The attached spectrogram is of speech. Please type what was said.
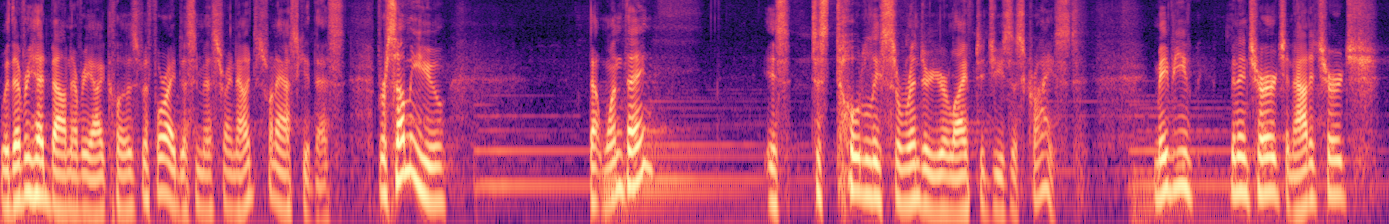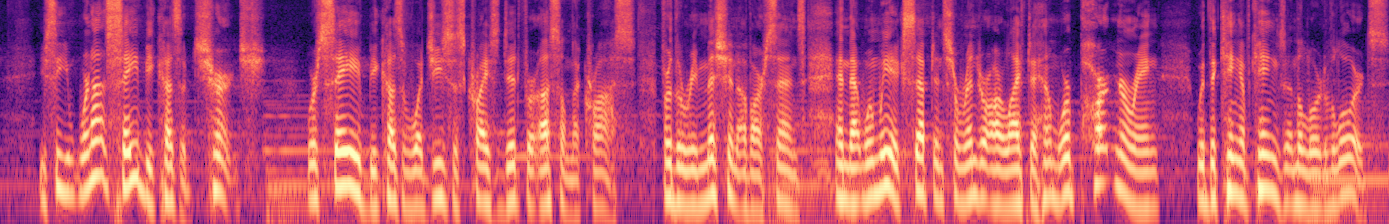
with every head bowed and every eye closed, before I dismiss right now, I just want to ask you this. For some of you, that one thing is just totally surrender your life to Jesus Christ. Maybe you've been in church and out of church. You see, we're not saved because of church. we're saved because of what Jesus Christ did for us on the cross, for the remission of our sins. And that when we accept and surrender our life to Him, we're partnering with the King of Kings and the Lord of Lords.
